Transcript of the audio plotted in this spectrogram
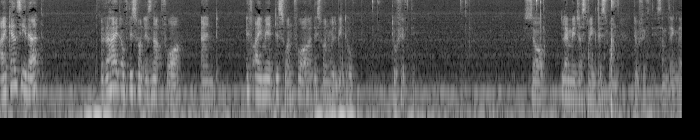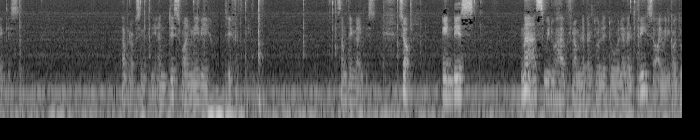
I can see that the height of this one is not 4 and if I made this one 4 this one will be 2 250 so let me just make this one 250 something like this. Approximately and this one maybe 350 something like this. So in this mass we do have from level 2 to level 3 so I will go to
